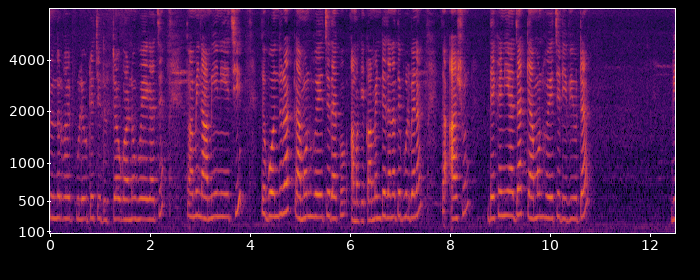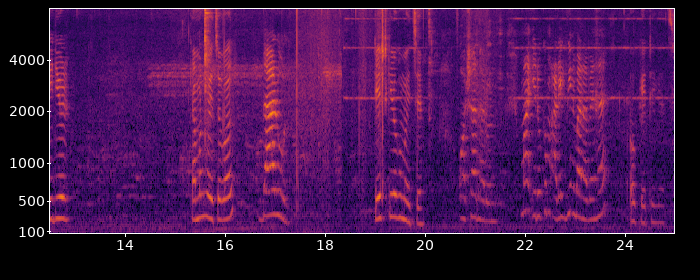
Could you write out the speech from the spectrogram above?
সুন্দরভাবে ফুলে উঠেছে দুধটাও ঘন হয়ে গেছে। তো আমি নামিয়ে নিয়েছি। তো বন্ধুরা কেমন হয়েছে দেখো আমাকে কমেন্টে জানাতে ভুলবে না। তো আসুন দেখে নেওয়া যাক কেমন হয়েছে রিভিউটা। ভিডিওর কেমন হয়েছে বল? দারুণ। টেস্ট কীরকম হয়েছে? অসাধারণ। মা, এরকম আরেকদিন বানাবেন হ্যাঁ? ওকে, ঠিক আছে।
